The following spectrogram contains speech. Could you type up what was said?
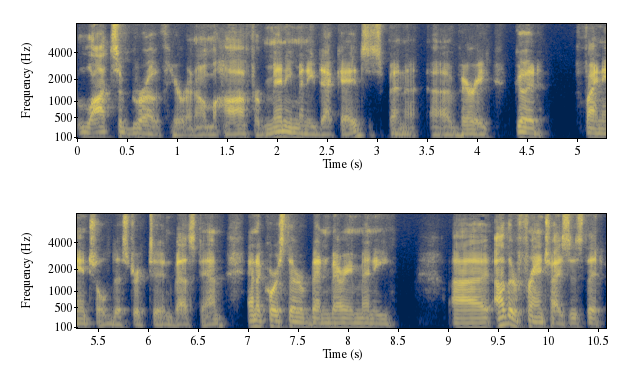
lots of growth here in Omaha for many, many decades. It's been a, a very good financial district to invest in. And of course, there have been very many uh, other franchises that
